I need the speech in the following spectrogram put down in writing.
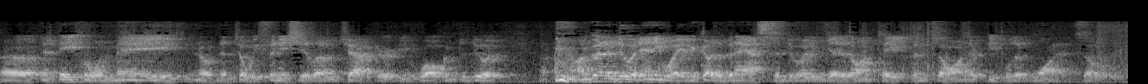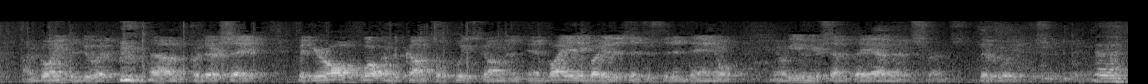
uh, in April and May, you know, until we finish the 11th chapter. You're welcome to do it. I'm going to do it anyway because I've been asked to do it and get it on tape and so on. There are people that want it, so I'm going to do it um, for their sake. But you're all welcome to come, so please come and, and invite anybody that's interested in Daniel. You know, even your Seventh Day Adventist friends. They're really interested in Daniel.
